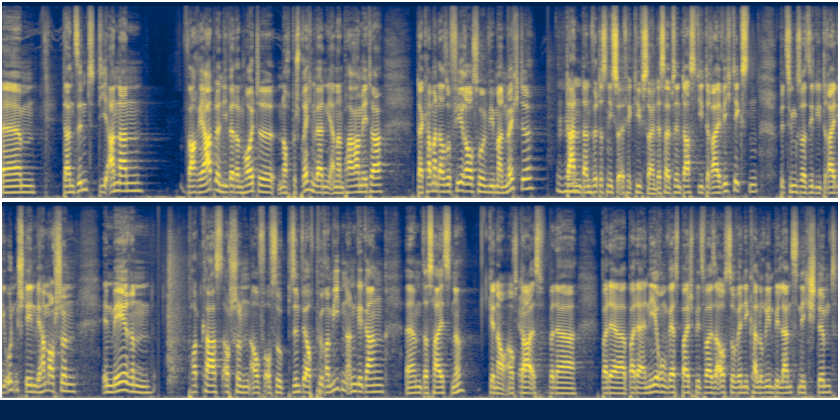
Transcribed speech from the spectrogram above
ähm, dann sind die anderen Variablen, die wir dann heute noch besprechen werden, die anderen Parameter, da kann man da so viel rausholen, wie man möchte. Dann, dann wird es nicht so effektiv sein. Deshalb sind das die drei wichtigsten, beziehungsweise die drei, die unten stehen. Wir haben auch schon in mehreren Podcasts auch schon auf, auf so, sind wir auf Pyramiden angegangen. Ähm, das heißt, ne, genau, auch da Ja. ist bei der, bei der, bei der Ernährung wäre es beispielsweise auch so, wenn die Kalorienbilanz nicht stimmt,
